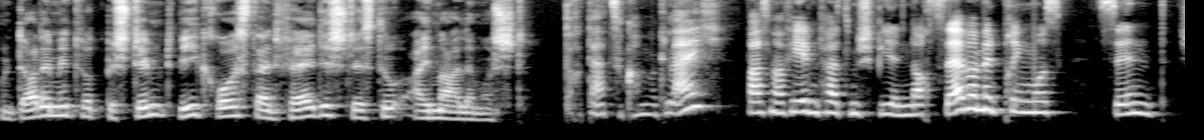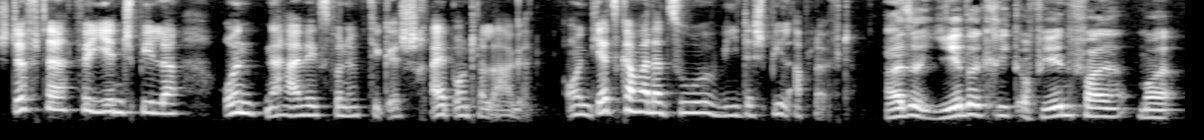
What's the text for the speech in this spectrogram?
Und damit wird bestimmt, wie groß dein Feld ist, das du einmalen musst. Doch dazu kommen wir gleich. Was man auf jeden Fall zum Spielen noch selber mitbringen muss, sind Stifte für jeden Spieler und eine halbwegs vernünftige Schreibunterlage. Und jetzt kommen wir dazu, wie das Spiel abläuft. Also jeder kriegt auf jeden Fall mal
